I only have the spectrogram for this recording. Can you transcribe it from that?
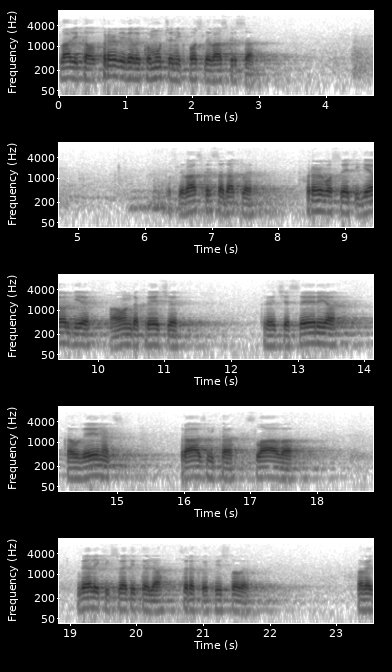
slavi kao prvi velikomučenik posle Vaskrsa. Posle Vaskrsa, dakle, prvo sveti Georgije, a onda kreće, kreće serija kao venac praznika, slava, velikih svetitelja crkve Hristove. Pa već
